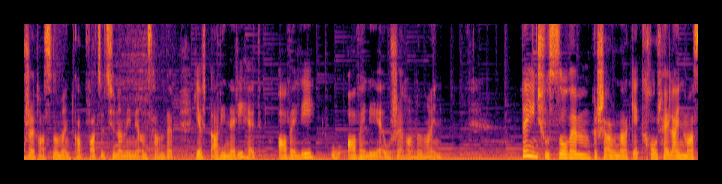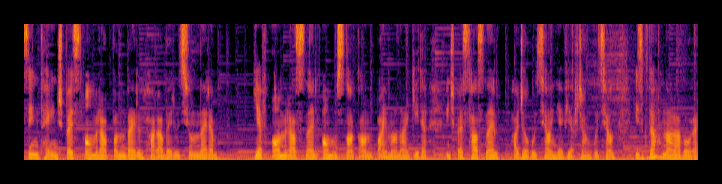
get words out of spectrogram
ուժեղացնում են կապվածությունը միմյանց հանդեպ եւ տարիների հետ ավելի ու ավելի է ուժեղանում այն։ Դե ինչ հուսով եմ կշարունակեք խորհել այն մասին, թե ինչպես ամրապնդել հարաբերությունները եւ ամրացնել ամուսնական պայմանագիրը, ինչպես հասնել հաջողության եւ երջանկության։ Իսկ դա հնարավոր է,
